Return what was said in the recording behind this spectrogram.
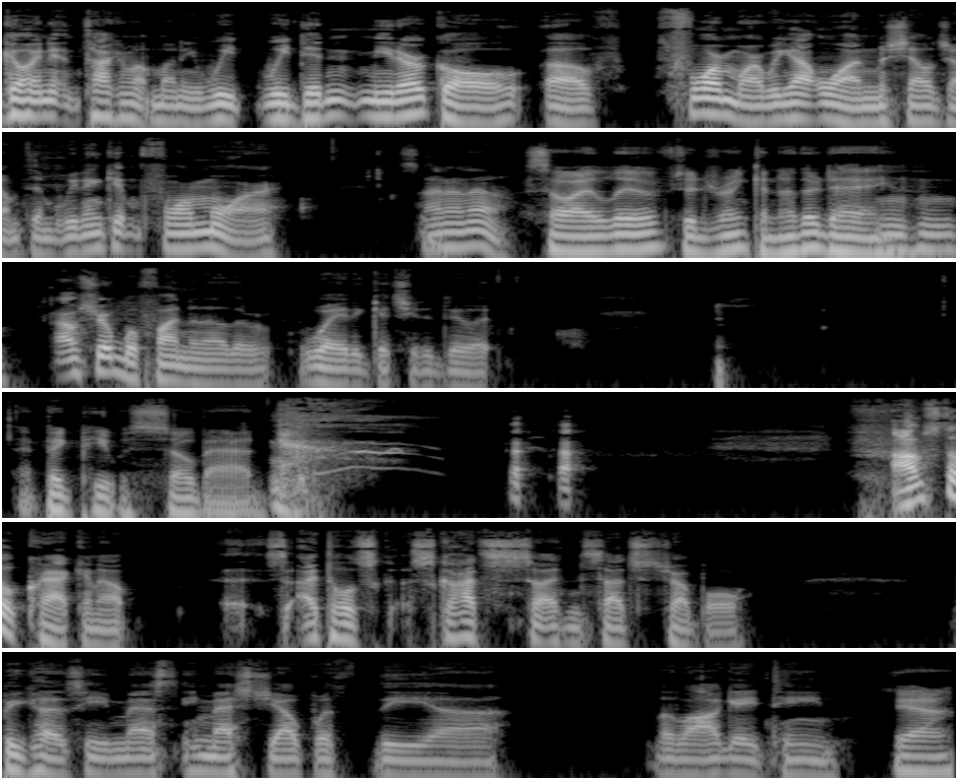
going and talking about money, we we didn't meet our goal of four more. We got one. Michelle jumped in, but we didn't get four more. So, I don't know. So I live to drink another day. hmm I'm sure we'll find another way to get you to do it. That Big Peat was so bad. I'm still cracking up. I told Sc- Scott's in such trouble because he messed he messed you up with the uh the log 18. yeah,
